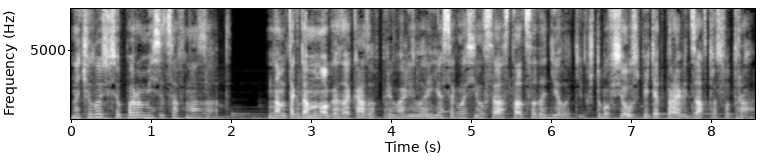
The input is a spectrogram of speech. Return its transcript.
Началось все пару месяцев назад. Нам тогда много заказов привалило, и я согласился остаться доделать их, чтобы все успеть отправить завтра с утра.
